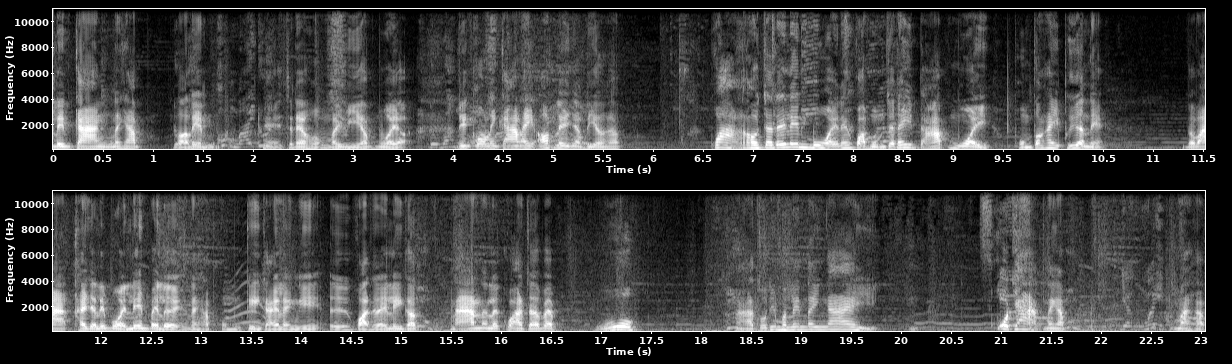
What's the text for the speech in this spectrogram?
เลนกลางนะครับล้อเล่นเนี่ยจะได้ผมไม่มีครับมวยอะเล่นกองเลนกลางอะไรออฟเลนอย่างเดียวครับ กว่าเราจะได้เล่นมวยนี่ยกว่าผมจะได้ดับมวย ผมต้องให้เพื่อนเนี่ยแบบว่าใครจะเล่นมวยเล่นไปเลยนะครับ ผมเกรงใจแรงนี้เออกว่าจะได้เล่นก็นานนะแล้วกว่าจะแบบโอ้หาตัวที่มันเล่นได้ง่ายโคตรยากนะครับ มาครับ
